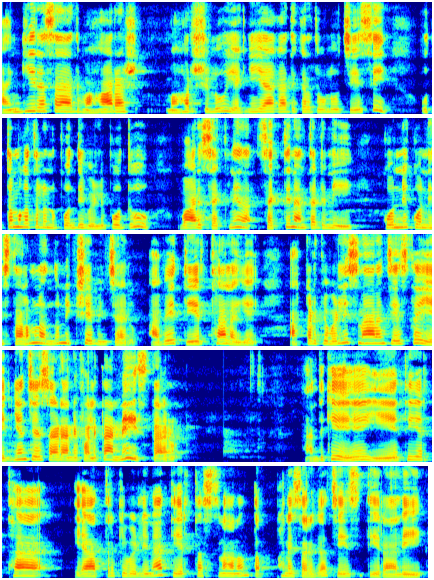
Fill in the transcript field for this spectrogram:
అంగీరసాది మహారాష్ మహర్షులు యజ్ఞయాగాది క్రతువులు చేసి ఉత్తమగతులను పొంది వెళ్ళిపోతూ వారి శక్తి శక్తినంతటిని కొన్ని కొన్ని స్థలములందు నిక్షేపించారు. అవే తీర్థాలయ్యాయి. అక్కడికి వెళ్ళి స్నానం చేస్తే యజ్ఞం చేశాడనే ఫలితాన్ని ఇస్తారు. అందుకే ఏ తీర్థ యాత్రకి వెళ్ళినా తీర్థస్నానం తప్పనిసరిగా చేసి తీరాలి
